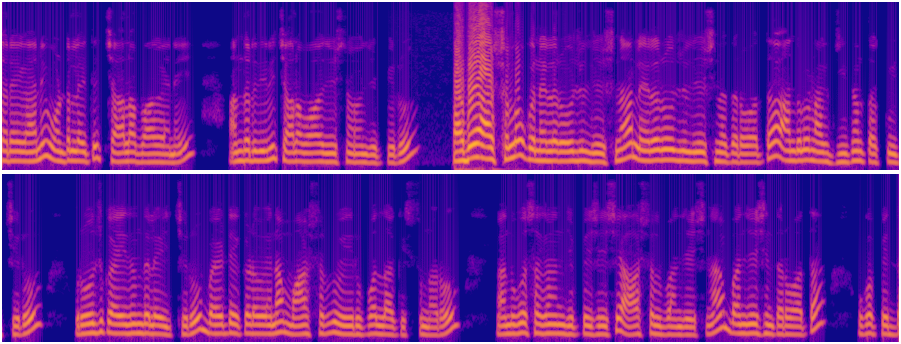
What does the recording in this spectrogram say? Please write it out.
సరే కానీ వంటలు అయితే చాలా బాగా అయినాయి. అందరు తిని చాలా బాగా చేసినామని చెప్పారు అదే హాస్టల్లో ఒక నెల రోజులు చేసిన నెల రోజులు చేసిన తర్వాత అందులో నాకు జీతం తక్కువ ఇచ్చారు రోజుకు ఐదు వందలే ఇచ్చారు బయట ఎక్కడ పోయినా మాస్టర్కు వెయ్యి రూపాయలు దాకా ఇస్తున్నారు. అందుకోసం అని చెప్పేసి హాస్టల్ బంద్ చేసిన బంద్ చేసిన తర్వాత ఒక పెద్ద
